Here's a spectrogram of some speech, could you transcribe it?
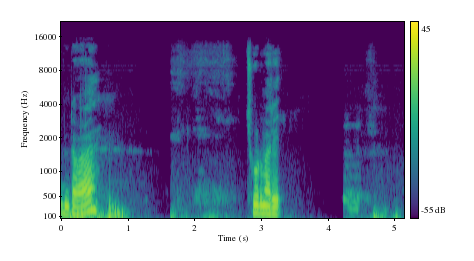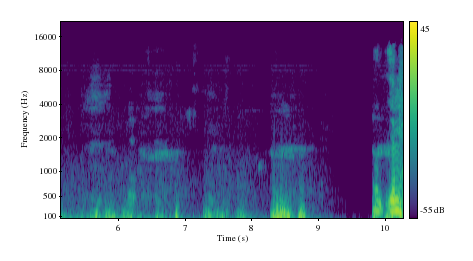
వింటావా? చూడు మరి. వెళ్ళి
